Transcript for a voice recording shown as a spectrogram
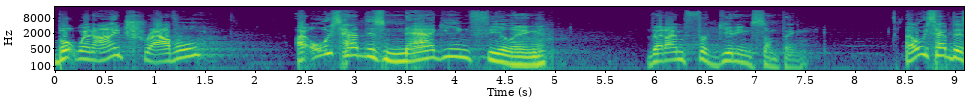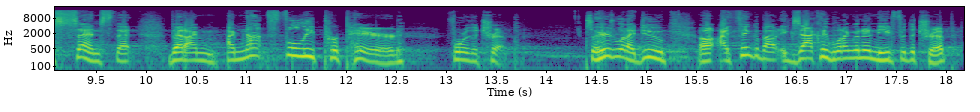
but when I travel, I always have this nagging feeling that I'm forgetting something. I always have this sense that, that I'm, I'm not fully prepared for the trip. So here's what I do uh, I think about exactly what I'm going to need for the trip,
